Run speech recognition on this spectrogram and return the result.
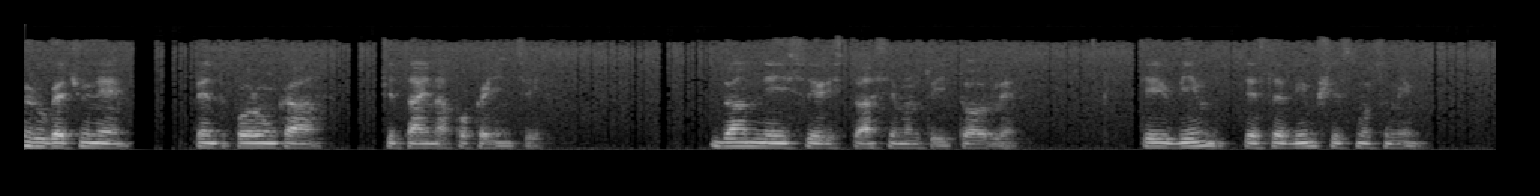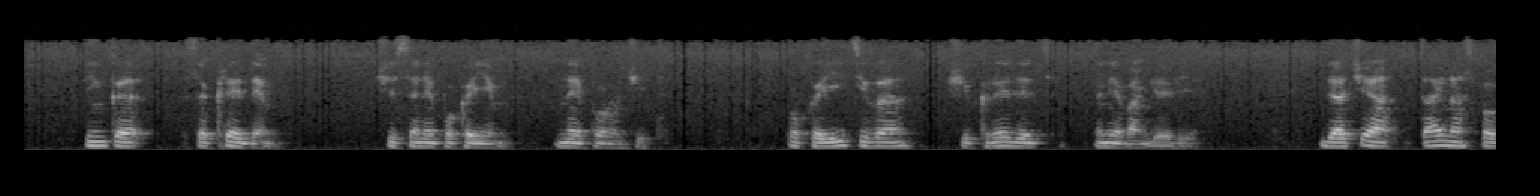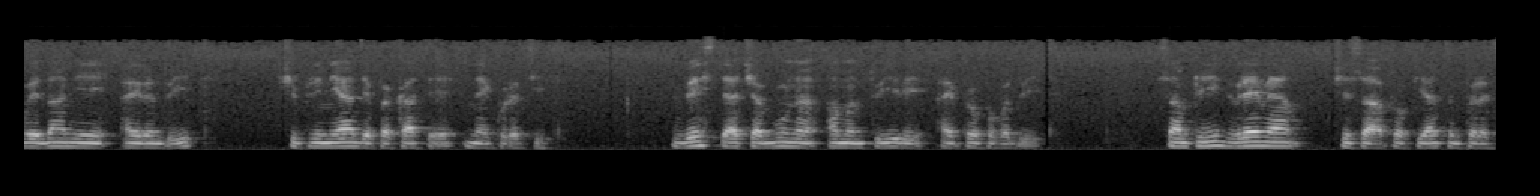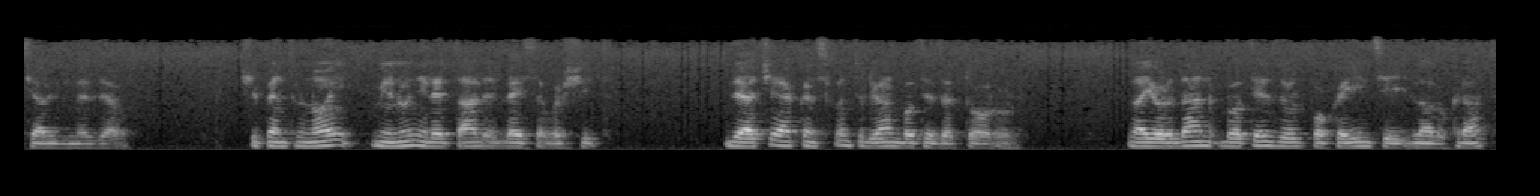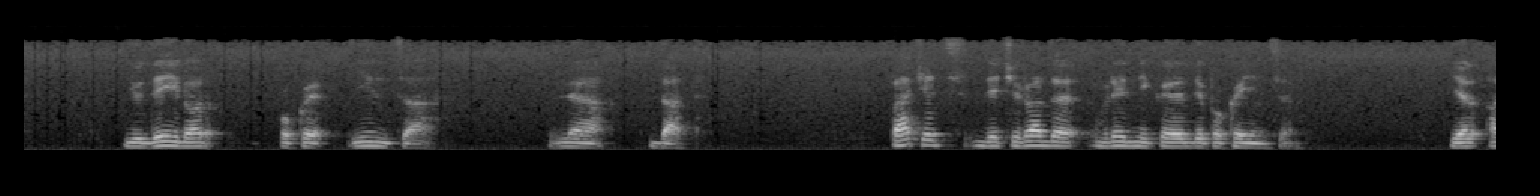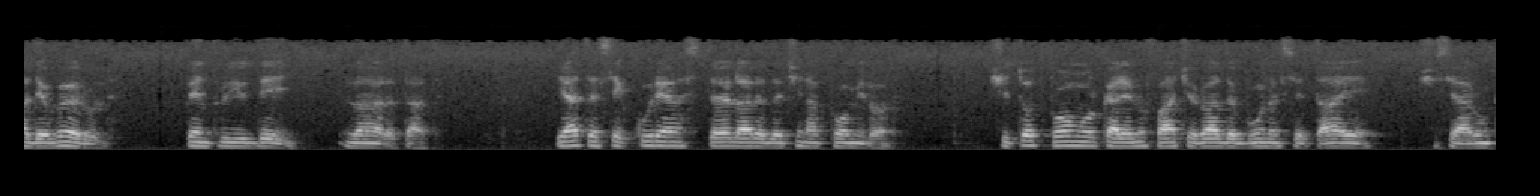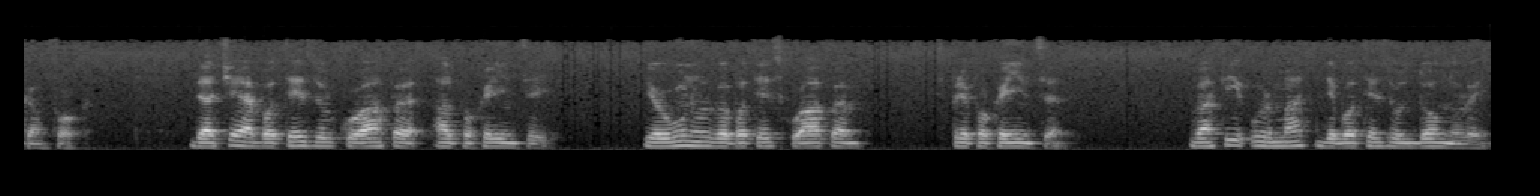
Rugăciune pentru porunca și taina pocăinței. Doamne Iisuse Hristoase Mântuitorule, Te iubim, Te slăbim și îți mulțumim, fiindcă să credem și să ne pocăim ne poruncit. Pocăiți-vă și credeți în Evanghelie. De aceea, taina spovedaniei ai rânduit și prin ea de păcate ne-ai curățit vestea cea bună a mântuirii ai propovăduit. S-a împlinit vremea și s-a apropiat împărăția lui Dumnezeu. Și pentru noi minunile tale le-ai săvârșit. De aceea când Sfântul Ioan Botezătorul la Iordan botezul pocăinței l-a lucrat, iudeilor pocăința le-a dat. Faceți deci roadă vrednică de pocăință. El adevărul pentru iudei l-a arătat. Iată securea stă la rădăcina pomilor și tot pomul care nu face roadă bună se taie și se aruncă în foc. De aceea botezul cu apă al pocăinței. Eu unul vă botez cu apă spre pocăință. Va fi urmat de botezul Domnului.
